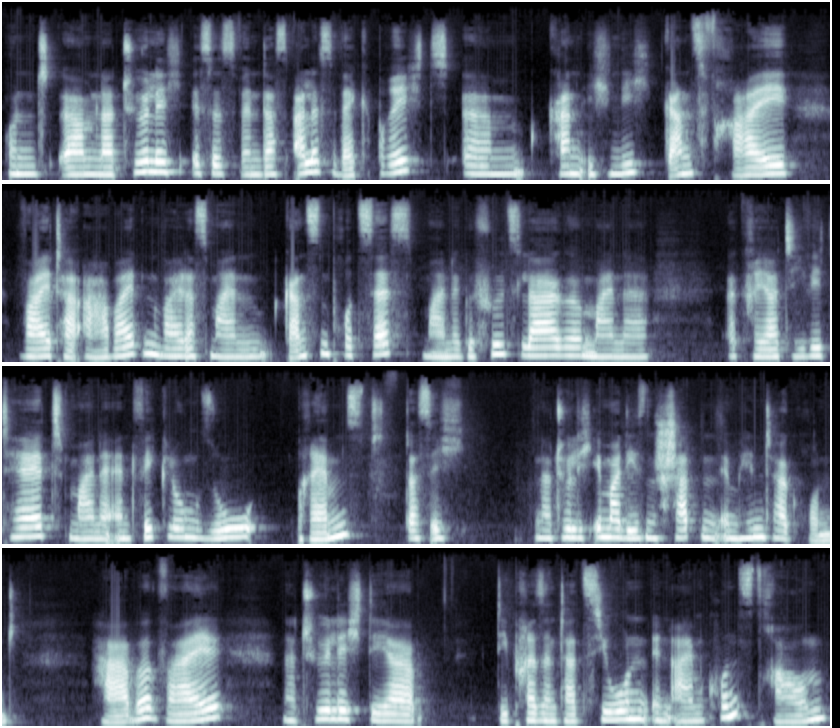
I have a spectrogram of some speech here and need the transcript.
Und ähm, natürlich ist es, wenn das alles wegbricht, ähm, kann ich nicht ganz frei weiter arbeiten, weil das meinen ganzen Prozess, meine Gefühlslage, meine äh, Kreativität, meine Entwicklung so bremst, dass ich natürlich immer diesen Schatten im Hintergrund habe, weil natürlich der, die Präsentation in einem Kunstraum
